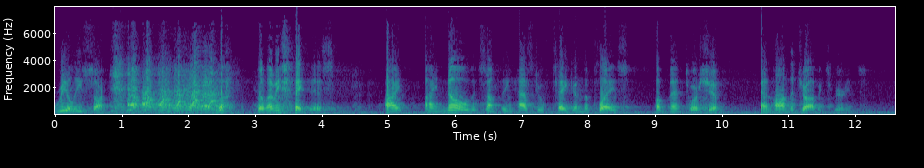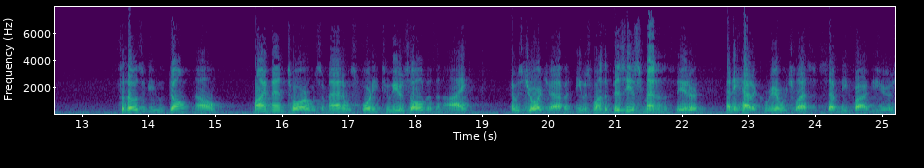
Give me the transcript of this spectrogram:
really sucks. but, but let me say this. I, I know that something has to have taken the place of mentorship and on the job experience. For those of you who don't know, my mentor was a man who was 42 years older than I. It was George Abbott. He was one of the busiest men in the theater, and he had a career which lasted 75 years.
